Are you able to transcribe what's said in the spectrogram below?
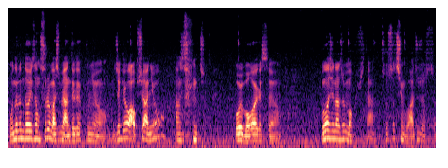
오늘은 더 이상 술을 마시면 안 되겠군요. 이제 겨우 9시 아니요? 당신은 좀- 뭘 먹어야겠어요. 도넛이나 좀 먹읍시다. 좋소 친구 아주 좋소.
